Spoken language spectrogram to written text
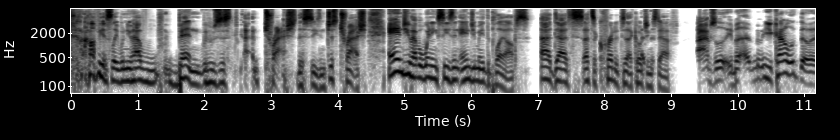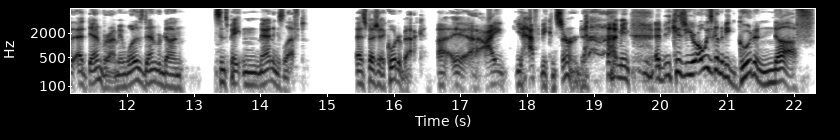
obviously, when you have Ben, who's just uh, trash this season, just trash, and you have a winning season, and you made the playoffs, uh, that's that's a credit to that coaching staff. Absolutely, but uh, you kind of look though at Denver. I mean, what has Denver done since Peyton Manning's left, especially a quarterback? Uh, I you have to be concerned. I mean, because you're always going to be good enough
